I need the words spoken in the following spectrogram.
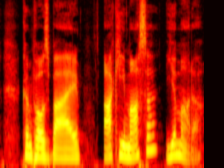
composed by Akimasa Yamada.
